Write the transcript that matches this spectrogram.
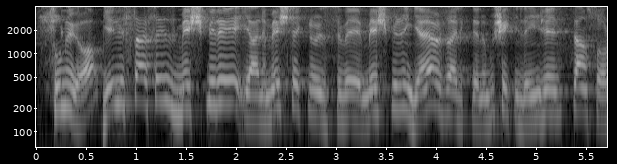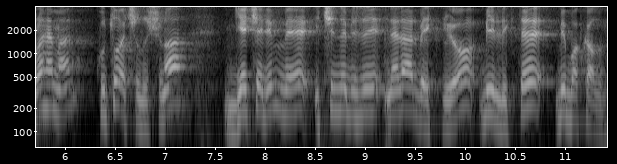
sunuyor. Gelin isterseniz Mesh 1'i yani Mesh teknolojisi ve Mesh 1'in genel özelliklerini bu şekilde inceledikten sonra hemen kutu açılışına geçelim ve içinde bizi neler bekliyor birlikte bir bakalım.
